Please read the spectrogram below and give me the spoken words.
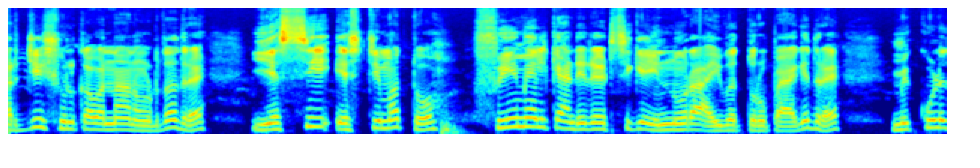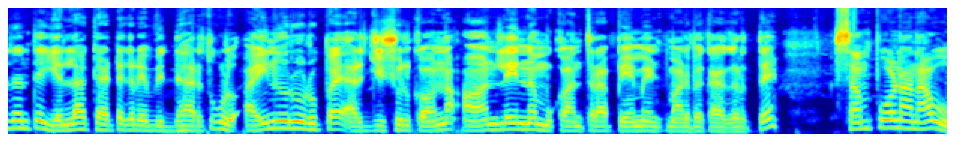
ಅರ್ಜಿ ಶುಲ್ಕವನ್ನು ನೋಡಿದ್ರೆ ಎಸ್ ಸಿ ಎಸ್ ಟಿ ಮತ್ತು ಫೀಮೇಲ್ ಕ್ಯಾಂಡಿಡೇಟ್ಸಿಗೆ ಇನ್ನೂರ ಐವತ್ತು ರೂಪಾಯಿ ಆಗಿದ್ದರೆ ಮಿಕ್ಕುಳಿದಂತೆ ಎಲ್ಲ ಕ್ಯಾಟಗರಿ ವಿದ್ಯಾರ್ಥಿಗಳು ಐನೂರು ರೂಪಾಯಿ ಅರ್ಜಿ ಶುಲ್ಕವನ್ನು ಆನ್ಲೈನ್ನ ಮುಖಾಂತರ ಮುಖಾಂತರ ಪೇಮೆಂಟ್ ಮಾಡಬೇಕಾಗಿರುತ್ತೆ. ಸಂಪೂರ್ಣ ನಾವು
